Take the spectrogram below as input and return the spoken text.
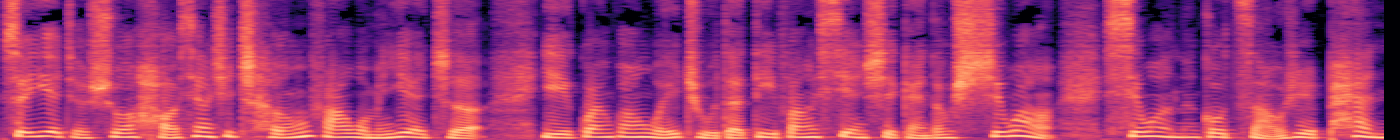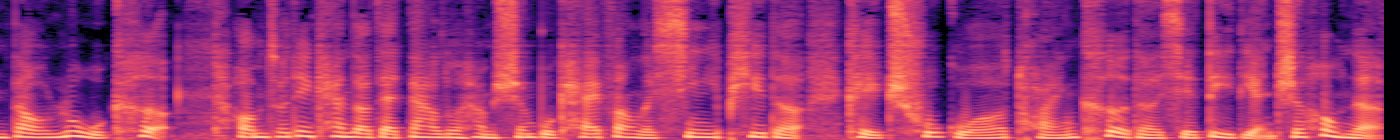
所以业者说好像是惩罚我们业者以观光为主的地方县市感到失望，希望能够早日盼到陆客。好，我们昨天看到在大陆他们宣布开放了新一批的可以出国团客的一些地点之后呢，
